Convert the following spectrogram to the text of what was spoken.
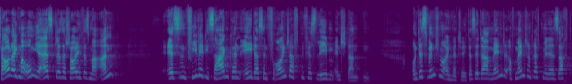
Schaut euch mal um, ihr Erstklässler, schaut euch das mal an. Es sind viele, die sagen können, ey, das sind Freundschaften fürs Leben entstanden. Und das wünschen wir euch natürlich, dass ihr da auf Menschen trefft, mit denen ihr sagt,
